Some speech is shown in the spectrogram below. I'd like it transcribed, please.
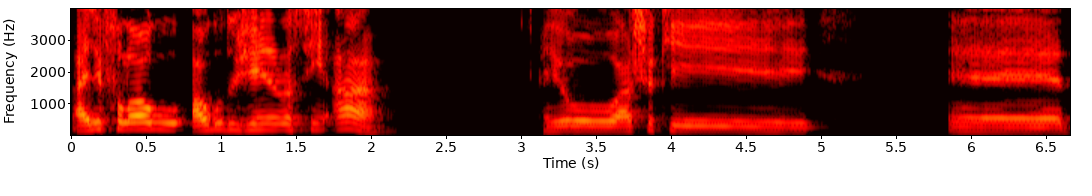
Aí ele falou algo, algo do gênero assim, ah, eu acho que é,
